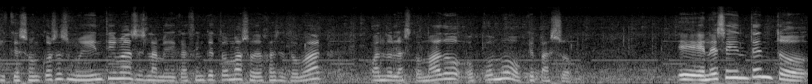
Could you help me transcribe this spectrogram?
y que son cosas muy íntimas, es la medicación que tomas o dejas de tomar, cuándo la has tomado o cómo o qué pasó. Eh, en ese intento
